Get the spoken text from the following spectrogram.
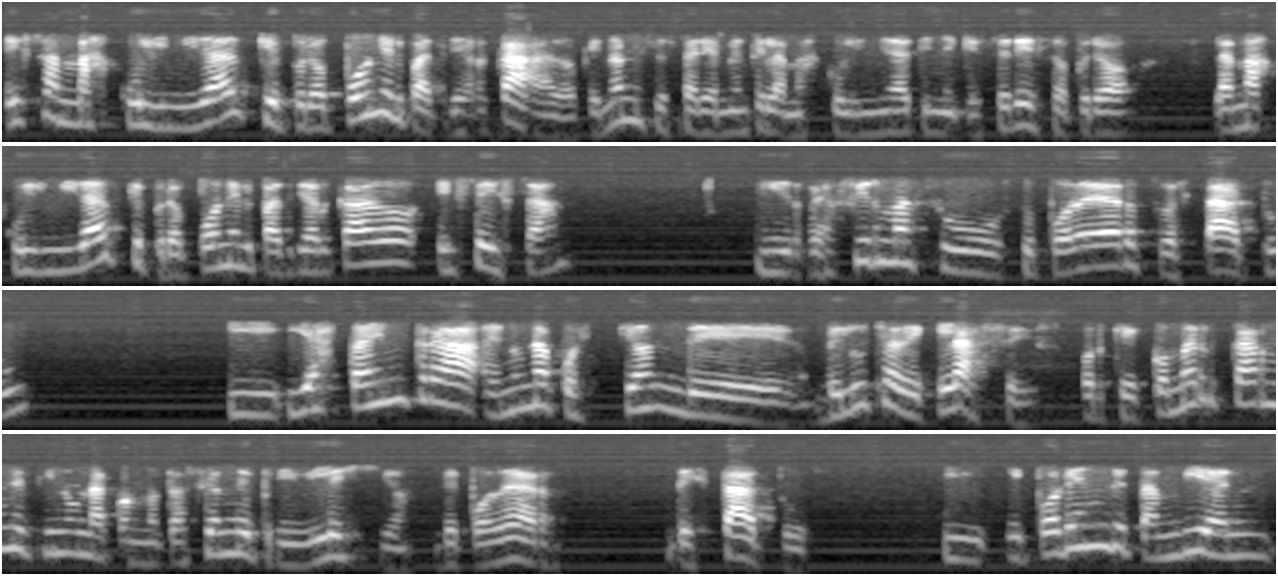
esa masculinidad que propone el patriarcado, que no necesariamente la masculinidad tiene que ser eso, pero la masculinidad que propone el patriarcado es esa y reafirma su, su poder, su estatus, y, hasta entra en una cuestión de, lucha de clases, porque comer carne tiene una connotación de privilegio, de poder, de estatus, y, por ende también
